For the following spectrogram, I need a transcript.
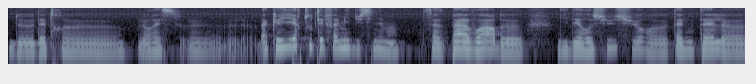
d'être le reste, d'accueillir toutes les familles du cinéma, ça, pas avoir d'idées reçues sur euh, tel ou tel, euh,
